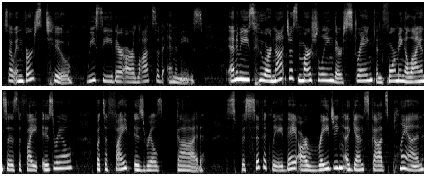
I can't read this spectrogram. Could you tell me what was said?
So in verse 2, we see there are lots of enemies. Enemies who are not just marshaling their strength and forming alliances to fight Israel, but to fight Israel's God. Specifically, they are raging against God's plan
